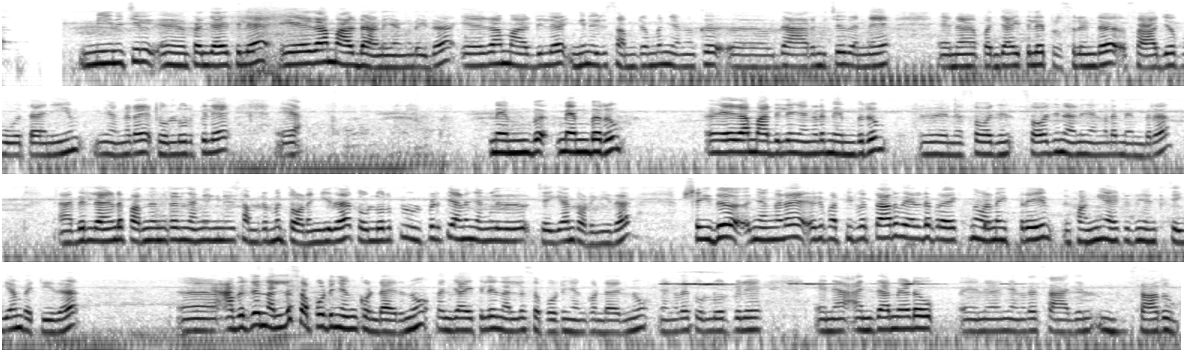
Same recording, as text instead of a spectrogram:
മീനച്ചിൽ പഞ്ചായത്തിലെ ഏഴാം വാർഡാണ് ഞങ്ങളുടെ ഇത്. ഏഴാം വാർഡിൽ ഇങ്ങനെ ഒരു സംരംഭം ഞങ്ങൾക്ക് ഇത് ആരംഭിച്ചത് തന്നെ എന്നാ പഞ്ചായത്തിലെ പ്രസിഡന്റ് സാജോ പൂവത്താനിയും ഞങ്ങളുടെ തൊഴിലുറപ്പിലെ മെമ്പ മെമ്പർ മെമ്പറും ഏഴാം വാർഡിലെ ഞങ്ങളുടെ മെമ്പറും സോജൻ സോജനാണ് ഞങ്ങളുടെ മെമ്പർ അവരെല്ലാം കൂടെ പറഞ്ഞു തന്നിട്ടാണ് ഞങ്ങൾ ഇങ്ങനെ ഒരു സംരംഭം തുടങ്ങിയത്. തൊഴിലുറപ്പിൽ ഉൾപ്പെടുത്തിയാണ് ഞങ്ങളിത് ചെയ്യാൻ തുടങ്ങിയത്. പക്ഷേ ഇത് ഞങ്ങളുടെ ഒരു പത്തിരുപത്താറ് പേരുടെ പ്രയത്നമാണ് ഇത്രയും ഭംഗിയായിട്ട് ഇത് ഞങ്ങൾക്ക് ചെയ്യാൻ പറ്റിയത്. അവരുടെ നല്ല സപ്പോർട്ട് ഞങ്ങൾക്ക് ഉണ്ടായിരുന്നു പഞ്ചായത്തിലെ നല്ല സപ്പോർട്ട് ഞങ്ങൾക്ക് ഉണ്ടായിരുന്നു ഞങ്ങളുടെ തൊഴിലുറപ്പിലെ പിന്നെ അനിതാ മേഡവും പിന്നെ ഞങ്ങളുടെ സാജൻ സാറും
